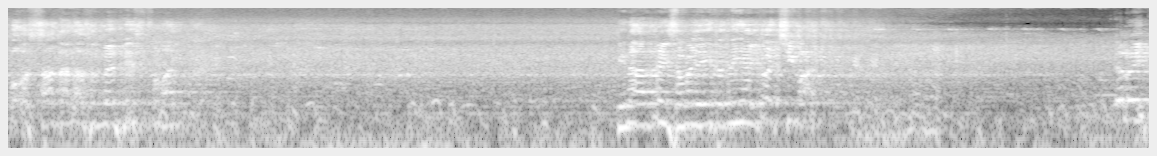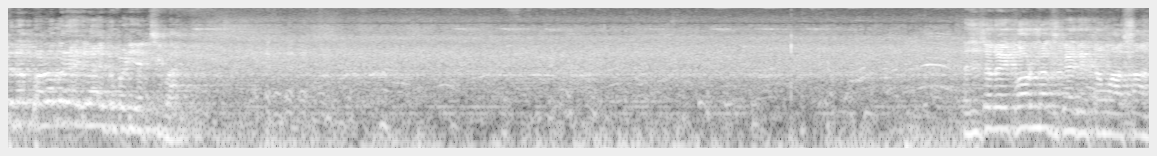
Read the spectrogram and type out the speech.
بہت سادہ لفظ میں نے استعمال کیا۔ کنار نہیں سمجھ آئی تو نہیں آئی تو اچھی بات۔ چلو اتنا برابر رہ جائے تو بڑی اچھی بات اچھا چلو ایک اور لفظ کہہ دیتا ہوں آسان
